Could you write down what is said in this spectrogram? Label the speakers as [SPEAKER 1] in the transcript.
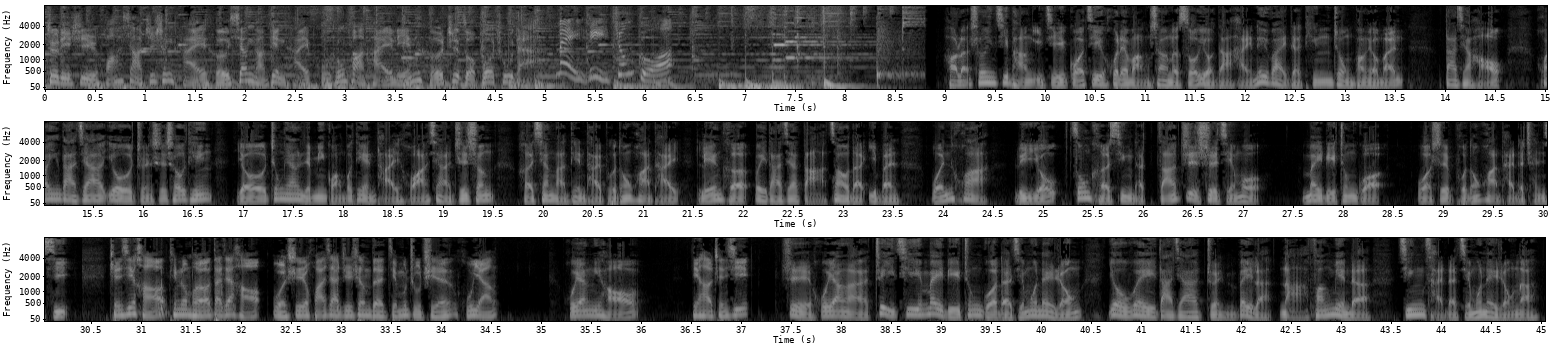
[SPEAKER 1] 这里是华夏之声台和香港电台普通话台联合制作播出的《
[SPEAKER 2] 魅力中国》。
[SPEAKER 3] 好了，收音机旁以及国际互联网上的所有的海内外的听众朋友们，大家好！欢迎大家又准时收听由中央人民广播电台华夏之声和香港电台普通话台联合为大家打造的一本文化旅游综合性的杂志式节目《魅力中国》。我是普通话台的晨曦，
[SPEAKER 4] 晨曦好，听众朋友大家好，我是华夏之声的节目主持人胡杨，
[SPEAKER 3] 胡杨你好，
[SPEAKER 4] 你好晨曦，
[SPEAKER 3] 是胡杨啊，这一期《魅力中国》的节目内容又为大家准备了哪方面的精彩的节目内容呢？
